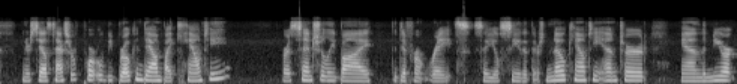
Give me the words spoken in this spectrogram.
And your sales tax report will be broken down by county or essentially by the different rates. So you'll see that there's no county entered and the New York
